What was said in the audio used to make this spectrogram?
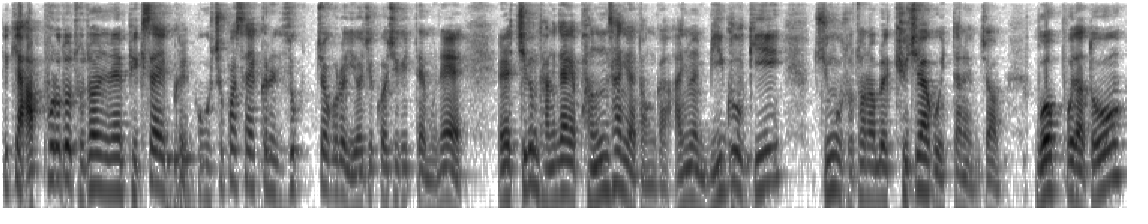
특히 앞으로도 조선의 빅사이클 혹은 슈퍼사이클은 지속적으로 이어질 것이기 때문에 지금 당장의 방산이라던가 아니면 미국이 중국 조선업을 규제하고 있다는 점 무엇보다도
